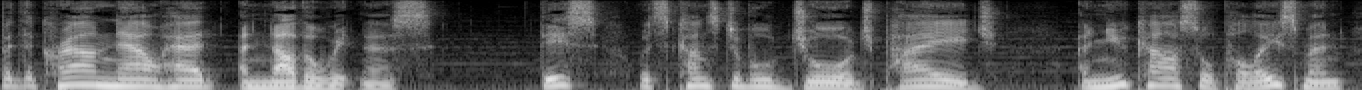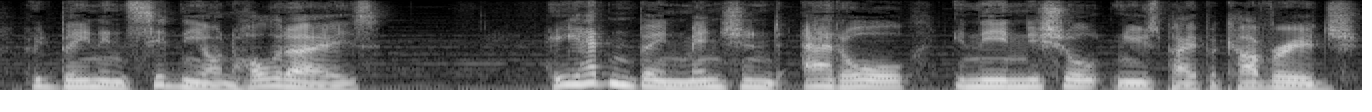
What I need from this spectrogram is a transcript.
But the Crown now had another witness. This was Constable George Page, a Newcastle policeman who'd been in Sydney on holidays. He hadn't been mentioned at all in the initial newspaper coverage.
